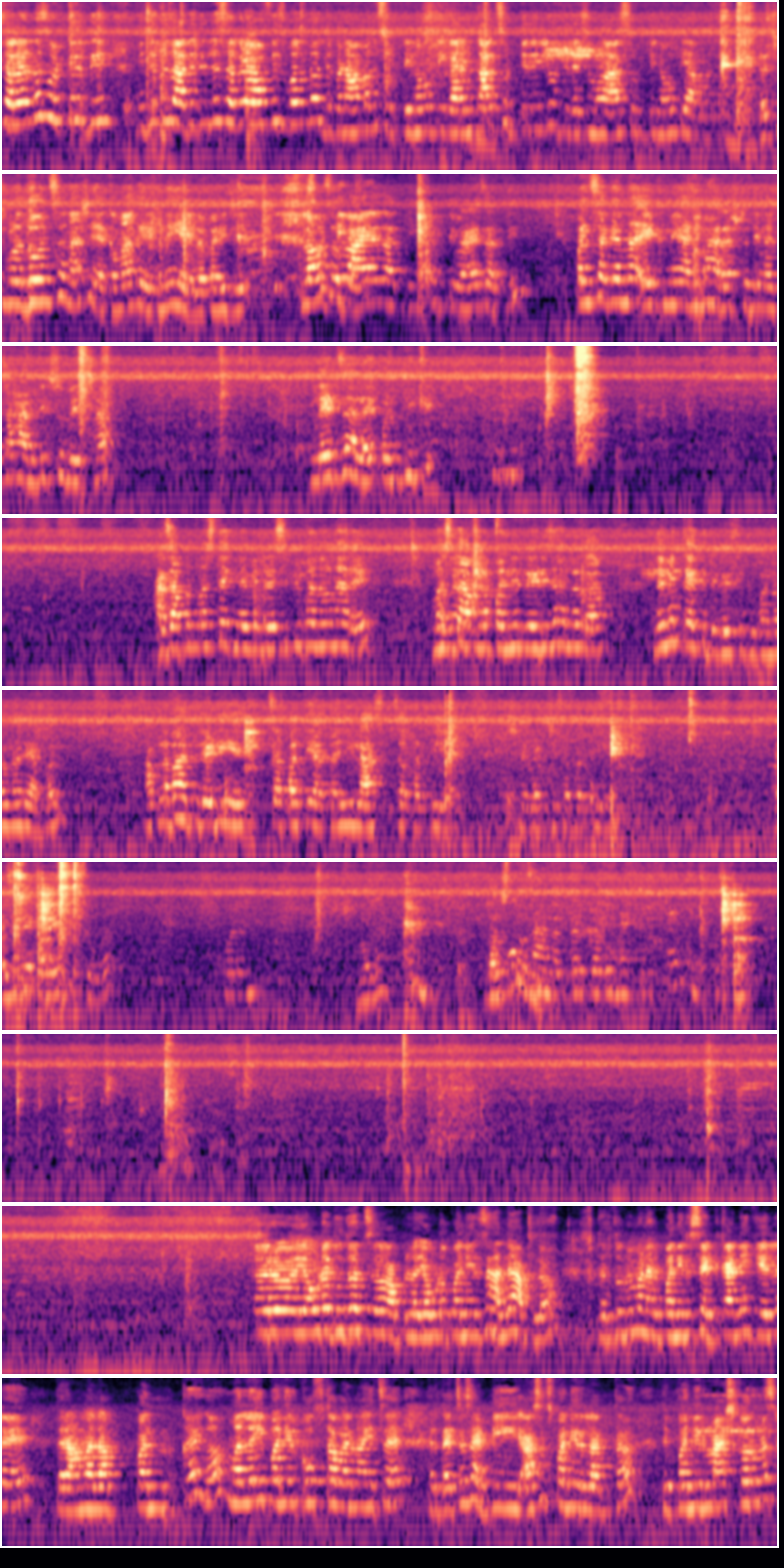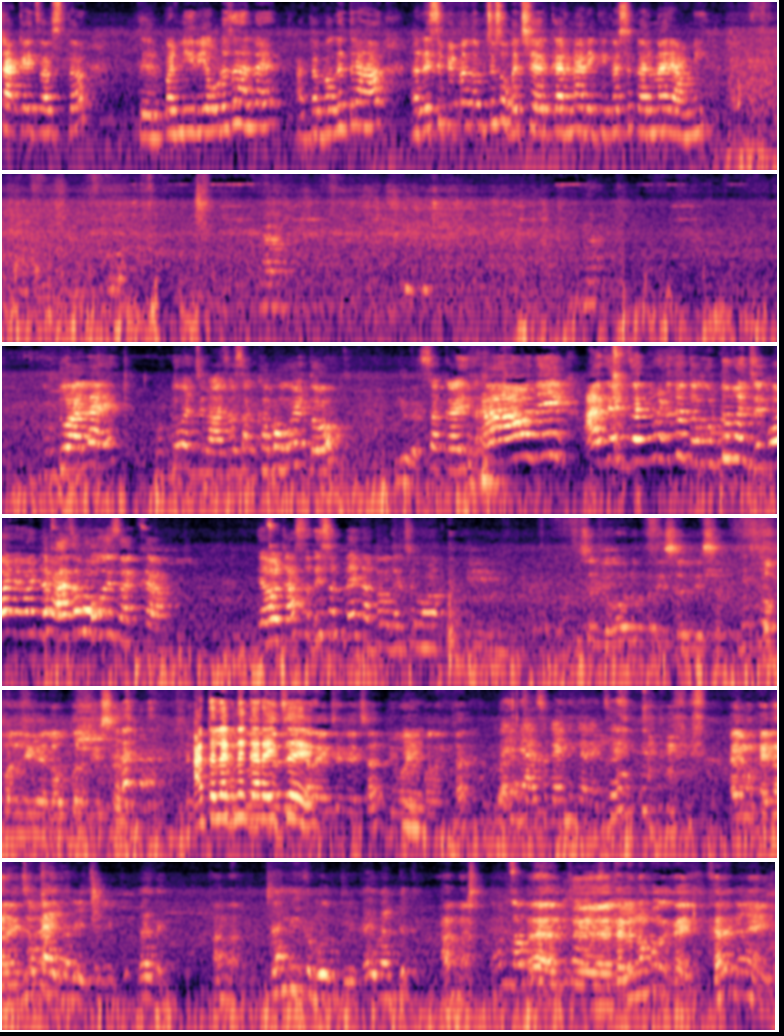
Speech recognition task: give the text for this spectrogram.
सगळ्यांना सुट्टी होती. मी जिथे जाते तिथले सगळे ऑफिस बंद होते पण आम्हाला सुट्टी नव्हती कारण काल सुट्टी दिली होती त्याच्यामुळे आज सुट्टी नव्हती आम्हाला. त्याच्यामुळे दोन सण असे एका मागे एक नाही यायला पाहिजे. सुट्टी. वाया जाती. सुट्टी वाया जाते. पण सगळ्यांना एक मे आणि महाराष्ट्र दिनाच्या हार्दिक शुभेच्छा. लेट झालाय पण ठीक आहे. आज आपण मस्त एक नवीन रेसिपी बनवणार आहे. मस्त आपलं पनीर रेडी झालं का? नवीन काहीतरी रेसिपी बनवणार आहे आपण. आपला भात रेडी आहे. चपाती आता ही लास्ट चपाती आहे. शेवटची चपाती आहे. अजून काय करायची सोबत? बघा. होईल. झालं तर करू नाही तर काय नाही तर एवढ्या दुधाचं आपलं एवढं पनीर झालंय आपलं. तर तुम्ही म्हणाल पनीर सेट का नाही केलंय? तर आम्हाला पण काय ग? मलाही पनीर कोफ्ता बनवायचा आहे. तर त्याच्यासाठी असंच पनीर लागतं. ते पनीर मॅश करूनच टाकायचं असतं. तर पनीर एवढं झालंय. आता बघत राहा. रेसिपी पण तुमच्यासोबत शेअर करणार आहे की कसं करणार आहे आम्ही. गुड्डू आलाय? म्हणजे माझा सख्खा भाऊ आहे तो सकाळी हा अहो, नाही. आज एक जण म्हणत होतो गुड्डू म्हणजे कोण म्हटलं माझा भाऊ आहे सख्खा. तेव्हा जास्त दिसत नाही ना तो त्याच्यामुळं. दिसल बघा लवकर दिसल दिसल. दिसल. तो पण लिह- लवकर दिसल. आता लग्न करायचंय. दिवाळीपर्यंत. असं काही नाही करायचंय. काय मग काय करायचं? काय करायचं. हा ना. चांगली का बोलते काय वाटत? हा ना. त्याला नको का काय? खरं का नाही?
